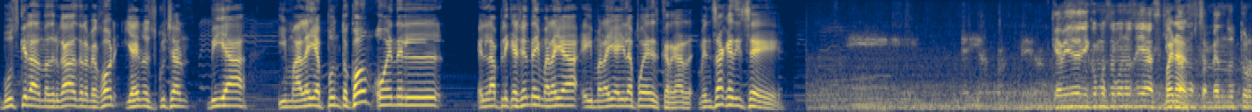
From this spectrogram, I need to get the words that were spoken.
Busque las madrugadas de la mejor y ahí nos escuchan vía himalaya.com o en el en la aplicación de Himalaya, Himalaya ahí la puede descargar. Mensaje dice, ¿Qué ha habido, Eddie? ¿Cómo está? Buenos días. Aquí Buenas. Estamos chambeando turno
